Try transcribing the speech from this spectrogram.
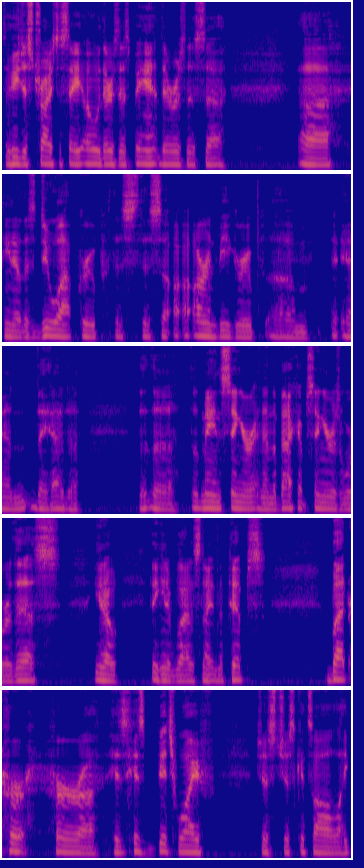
So he just tries to say, oh, there's this band, there was this, uh, uh, you know, this doo-wop group, this, this uh, R&B group, um, and they had uh, the, the, the main singer and then the backup singers were this, you know, thinking of Gladys Knight and the Pips. But her, her uh, his his bitch wife just just gets all like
